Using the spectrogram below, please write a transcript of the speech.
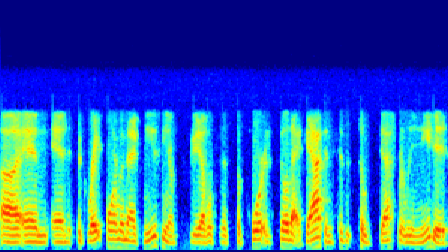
Uh, and and it's a great form of magnesium to be able to support and fill that gap, and because it's so desperately needed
